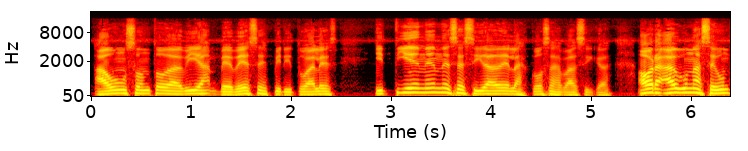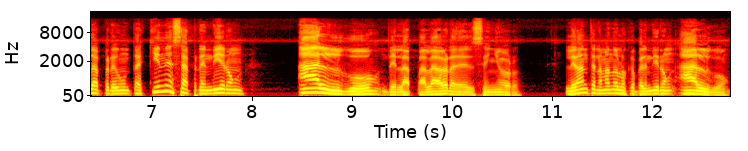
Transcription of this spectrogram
aún son todavía bebés espirituales y tienen necesidad de las cosas básicas. Ahora hago una segunda pregunta. ¿Quiénes aprendieron algo de la palabra del Señor? Levanten la mano los que aprendieron algo.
